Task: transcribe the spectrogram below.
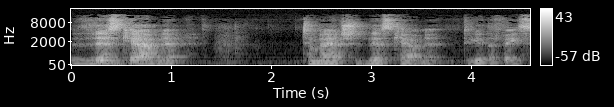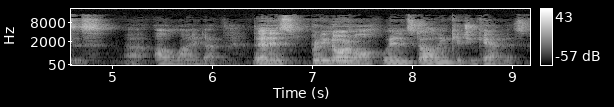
this cabinet to match this cabinet to get the faces uh, all lined up. That is pretty normal when installing kitchen cabinets.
